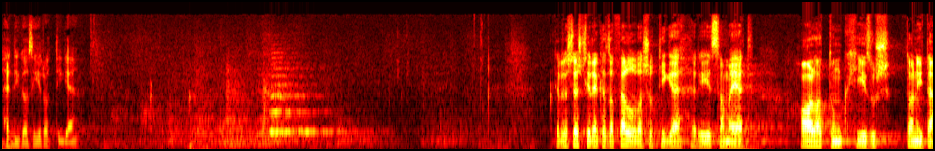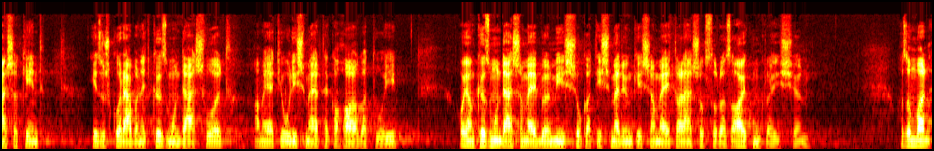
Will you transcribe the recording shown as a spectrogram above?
Eddig az írott ige. Kedves testvérek, ez a felolvasott ige rész, amelyet hallhattunk Jézus tanításaként. Jézus korában egy közmondás volt, amelyet jól ismertek a hallgatói. Olyan közmondás, amelyből mi is sokat ismerünk, és amely talán sokszor az ajkunkra is jön. Azonban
